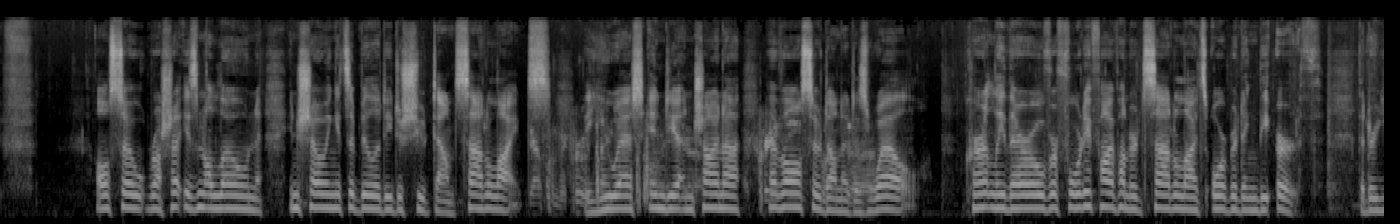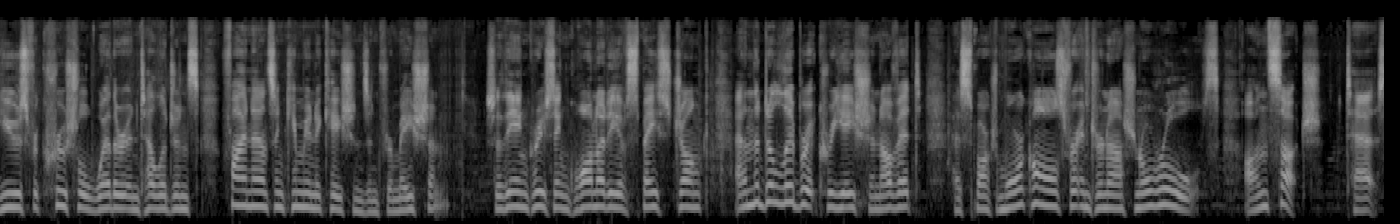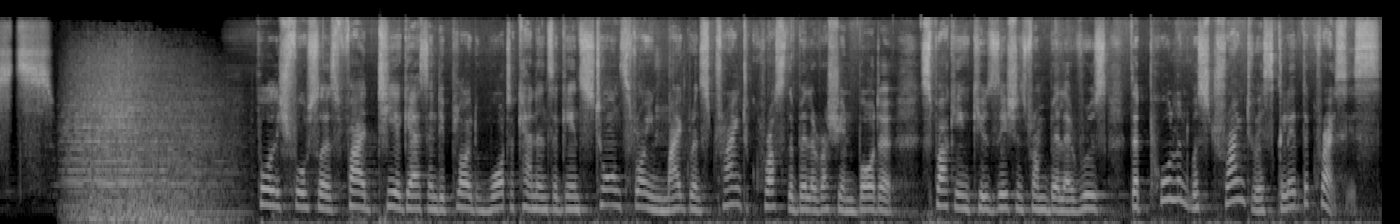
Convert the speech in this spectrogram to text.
Also, Russia isn't alone in showing its ability to shoot down satellites. The US, India, and China have also done it as well. Currently, there are over 4,500 satellites orbiting the Earth that are used for crucial weather intelligence, finance, and communications information. So, the increasing quantity of space junk and the deliberate creation of it has sparked more calls for international rules on such tests. Polish forces fired tear gas and deployed water cannons against stone-throwing migrants trying to cross the Belarusian border, sparking accusations from Belarus that Poland was trying to escalate the crisis.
